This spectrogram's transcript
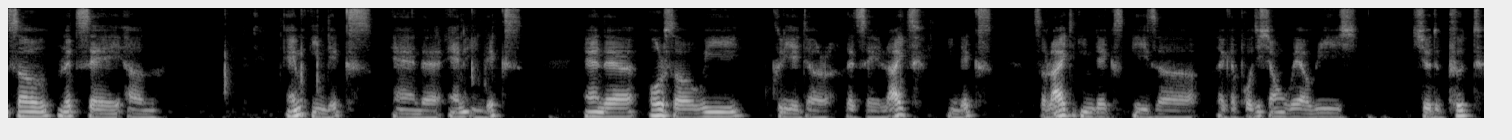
so let's say um, m index and uh, n index. And uh, also we create a, let's say, right index. So right index is uh, like a position where we sh should put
